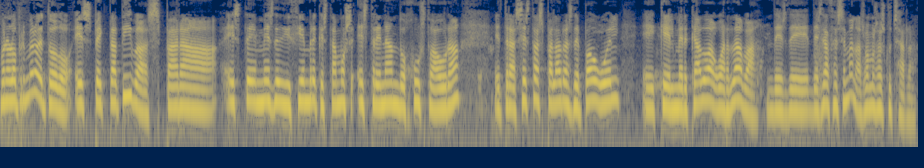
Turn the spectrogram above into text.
Bueno, lo primero de todo, expectativas para este mes de diciembre que estamos estrenando justo ahora, eh, tras estas palabras de Powell eh, que el mercado aguardaba desde, desde hace semanas. Vamos a escucharla.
